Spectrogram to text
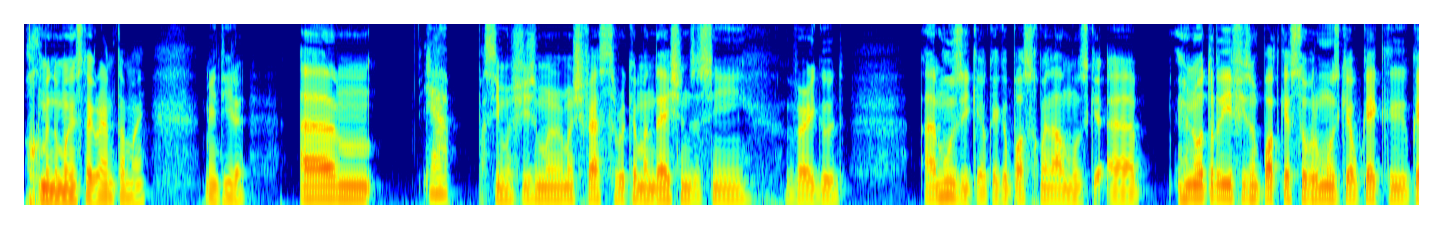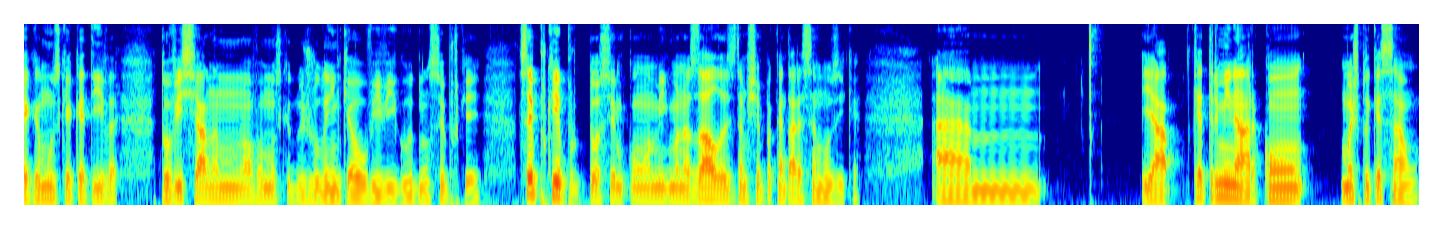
Recomendo o meu Instagram também, mentira. Um, yeah, assim, mas fiz umas, umas fast recommendations assim, very good. A música, o que é que eu posso recomendar de música? Uh, eu no outro dia fiz um podcast sobre música, o que é que, o que, é que a música cativa. Estou viciado na nova música do Julinho, que é o Vivi Good, não sei porquê. Sei porquê, porque estou sempre com um amigo meu nas aulas e estamos sempre a cantar essa música. Um, yeah. Quer terminar com uma explicação.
